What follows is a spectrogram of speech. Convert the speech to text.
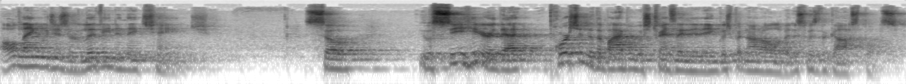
All languages are living and they change. So you'll see here that portion of the Bible was translated in English, but not all of it. This was the Gospels.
